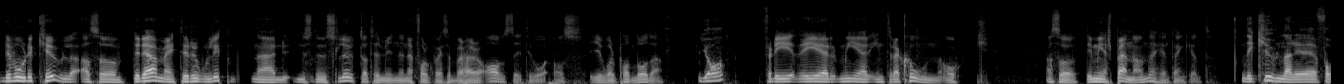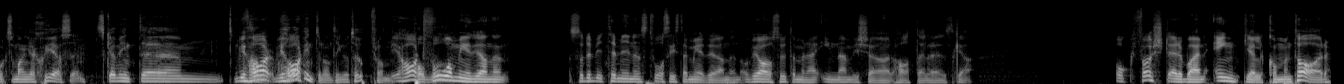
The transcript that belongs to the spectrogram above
det vore kul, alltså, det där jag märkt, det är roligt när nu av terminen när folk faktiskt börjar höra av sig till vår, oss i vår poddlåda. Ja, För det, det ger mer interaktion och alltså, det är mer spännande helt enkelt. det är kul när det är folk som engagerar sig. Ska vi inte, um, Vi har- vi har- vi inte någonting att ta upp från Vi har podden? två meddelanden, så det blir terminens två sista meddelanden, och vi avslutar med det här innan vi kör Hata eller älska. Och först är det bara en enkel kommentar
